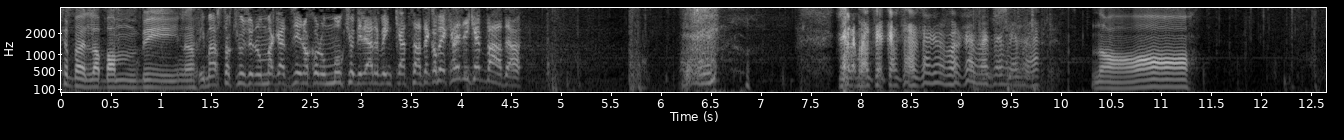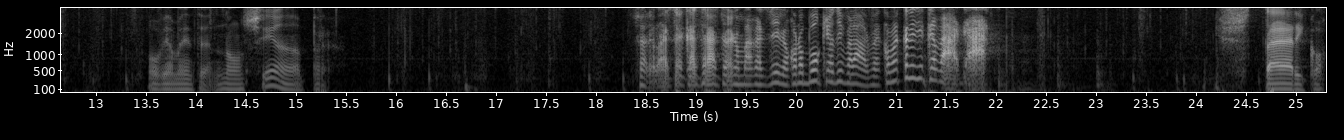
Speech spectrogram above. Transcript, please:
Che bella bambina. Rimasto chiuso in un magazzino con un mucchio di larve incazzate, come credi che vada? No. Ovviamente non si apre. Sono rimasto incastrato in un magazzino con un bucchio di larve. Come credi che vada? Isterico.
